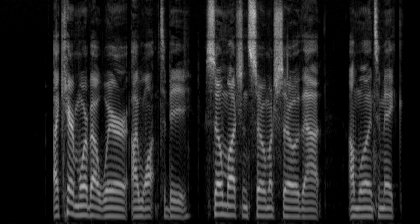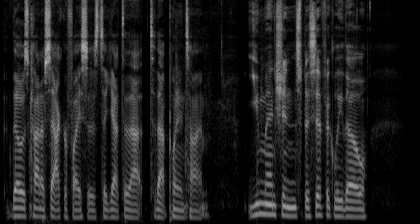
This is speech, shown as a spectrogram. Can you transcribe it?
I care more about where I want to be. So much and so much so that I'm willing to make those kind of sacrifices to get to that to that point in time. You mentioned specifically though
